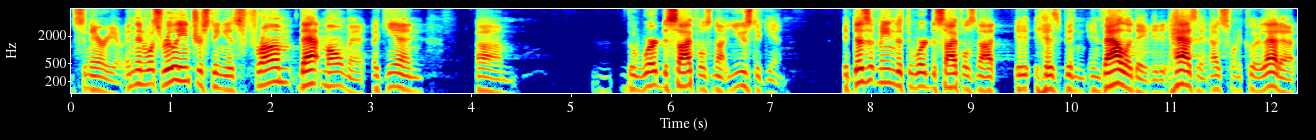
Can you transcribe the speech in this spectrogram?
scenario. And then what's really interesting is from that moment, again, um, the word disciple is not used again. It doesn't mean that the word disciple is not, has been invalidated. It hasn't. I just want to clear that up.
